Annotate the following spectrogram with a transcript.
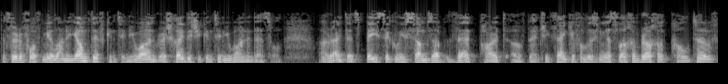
the third or fourth meal on a Yom Tif, continue on. Rosh Chodesh, you continue on and that's all. All right, that's basically sums up that part of benching. Thank you for listening. Aslach and bracha. Kol tov.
